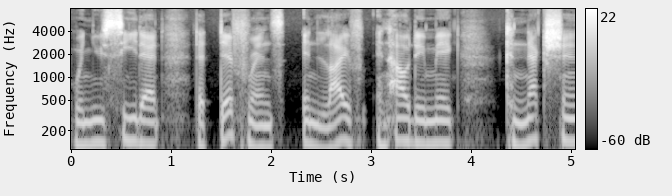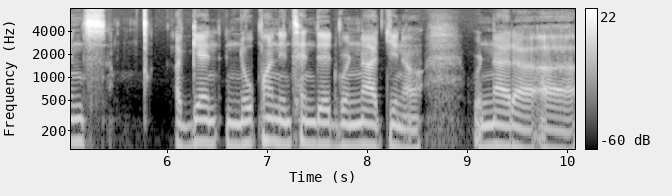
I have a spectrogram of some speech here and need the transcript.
when you see that that difference in life and how they make connections. Again, no pun intended. We're not, you know, we're not uh,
